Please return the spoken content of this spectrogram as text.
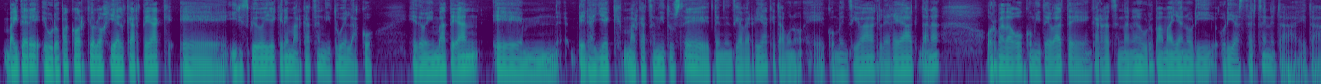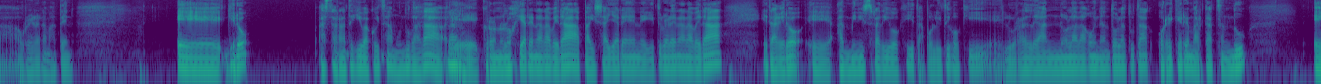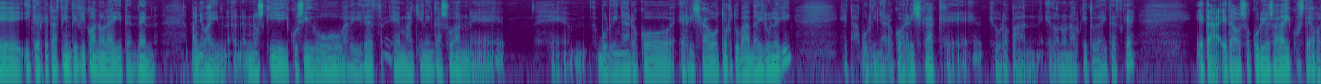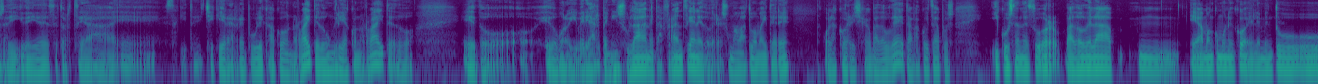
baita ere, Europako arkeologia elkarteak e, irizpidoiek ere markatzen dituelako edo egin batean e, beraiek markatzen dituzte tendentzia berriak eta bueno, e, konbentzioak, legeak, dana, hor badago komite bat eh, enkargatzen dena Europa mailan hori hori aztertzen eta eta aurrera eramaten. E, gero aztarnategi bakoitza mundu bada, claro. e, kronologiaren arabera, paisaiaren egituraren arabera eta gero e, administratiboki eta politikoki e, lurraldean nola dagoen antolatuta horrek ere markatzen du e, ikerketa zientifikoa nola egiten den. Baina bai, noski ikusi dugu adibidez, e, kasuan e, e, burdinaroko erriskago tortu bat da irulegi, eta burdinaroko herriskak e, Europan edo non aurkitu daitezke. Eta eta oso kuriosa da ikustea, pues adibidez etortzea, eh, Txekiera Republikako norbait edo Hungriako norbait edo edo edo bueno, Iberiar peninsulan eta Frantzian edo Erresuma Batua maitere olako herriskak badaude eta bakoitzak pues ikusten duzu hor badaudela mm, eaman komuniko elementu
